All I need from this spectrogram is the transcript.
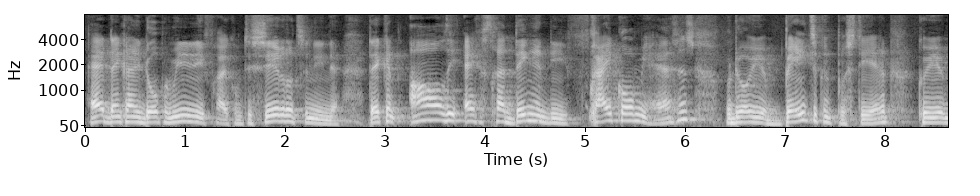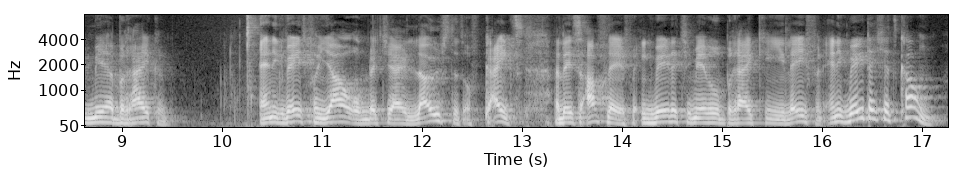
Hè, denk aan die dopamine die vrijkomt, die serotonine. Denk aan al die extra dingen die vrijkomen in je hersens, waardoor je beter kunt presteren, kun je meer bereiken. En ik weet van jou, omdat jij luistert of kijkt naar deze aflevering, ik weet dat je meer wilt bereiken in je leven. En ik weet dat je het kan.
